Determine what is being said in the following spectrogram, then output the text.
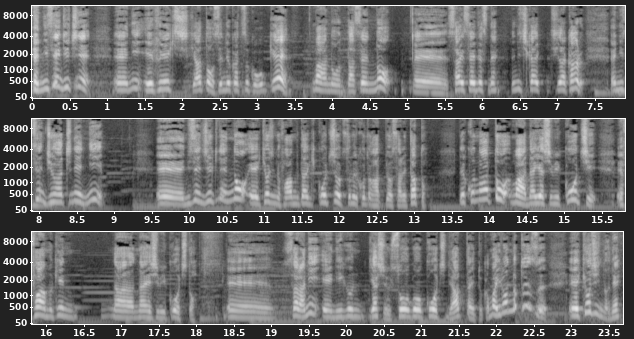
ー、2011年に FA 式後戦力通告を受け、まあ、あの打線の、えー、再生ですね、に近い力がかかる、えー、2018年に、えー、2019年の、えー、巨人のファーム打撃コーチを務めることが発表されたと。で、この後、まあ、内野守備コーチ、えー、ファーム兼内野守備コーチと、えー、さらに、えー、2軍野手総合コーチであったりとか、まあ、いろんなとりあえず、えー、巨人のね、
